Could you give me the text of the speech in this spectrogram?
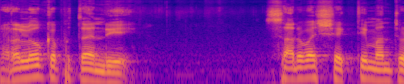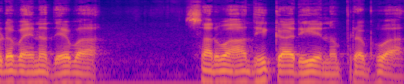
పరలోకపు తండ్రి సర్వశక్తిమంతుడమైన దేవ సర్వాధికారి అయిన ప్రభువ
